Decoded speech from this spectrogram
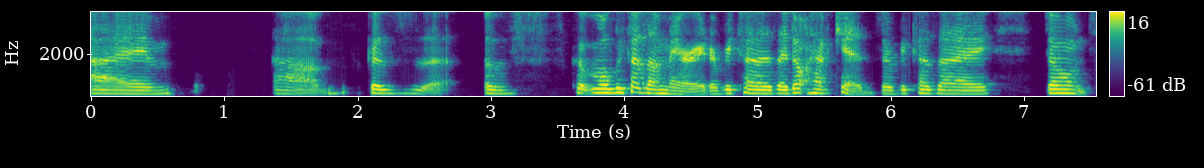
I'm um, because of well because I'm married or because I don't have kids or because I don't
